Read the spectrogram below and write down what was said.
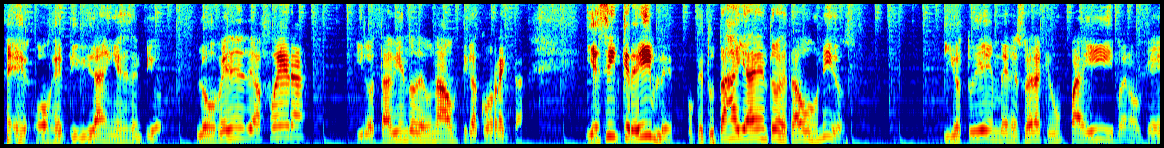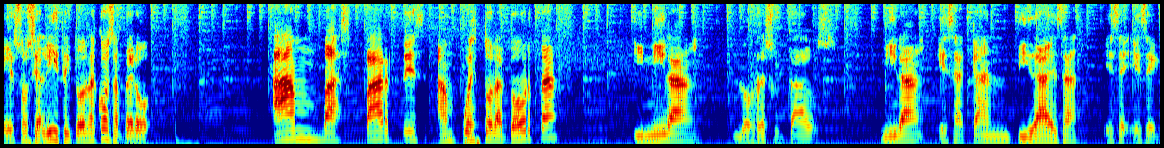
objetividad en ese sentido. Lo ves desde afuera y lo estás viendo de una óptica correcta. Y es increíble, porque tú estás allá dentro de Estados Unidos. Y yo estoy en Venezuela, que es un país, bueno, que es socialista y todas las cosas, pero ambas partes han puesto la torta y miran los resultados. Miran esa cantidad, esa, ese, ese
